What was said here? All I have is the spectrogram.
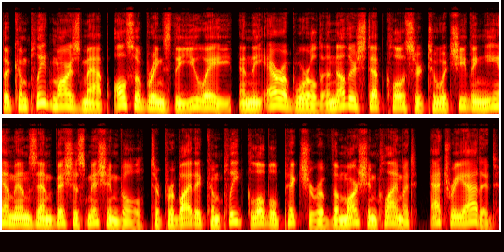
The complete Mars map also brings the UAE and the Arab world another step closer to achieving EMM's ambitious mission goal to provide a complete global picture of the Martian climate, Atri added.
